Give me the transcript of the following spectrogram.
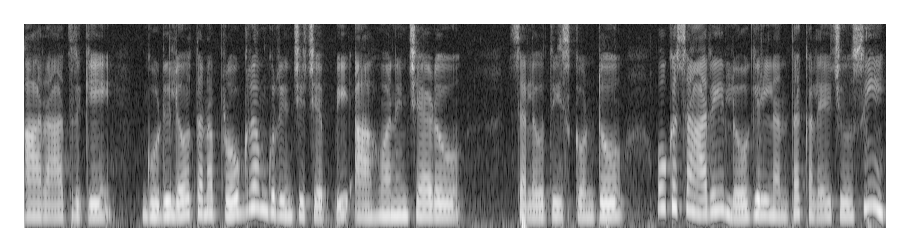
ఆ రాత్రికి గుడిలో తన ప్రోగ్రాం గురించి చెప్పి ఆహ్వానించాడు. సెలవు తీసుకుంటూ ఒకసారి లోగిలినంత కలయి చూసి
